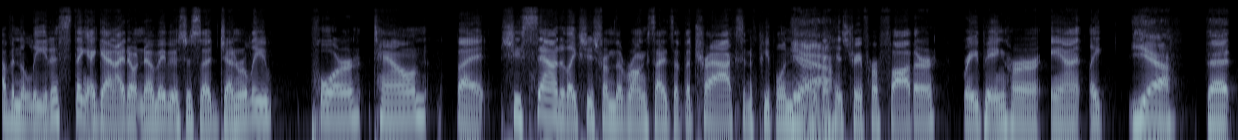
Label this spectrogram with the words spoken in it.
of an elitist thing. Again, I don't know. Maybe it was just a generally poor town, but she sounded like she's from the wrong sides of the tracks. And if people know Yeah. the history of her father raping her aunt, like, Yeah, that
